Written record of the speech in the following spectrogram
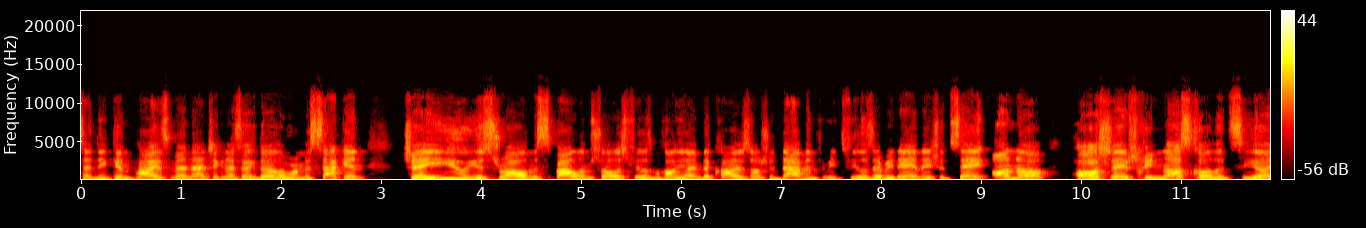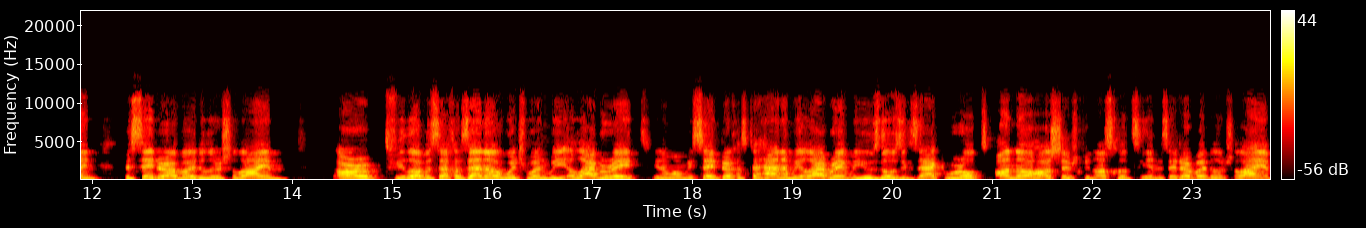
tzaddikim, pious men, Anshik Nesagdala were misakin. Sheyu Yisrael mispalim shalosh tefillas b'chol yom. The Klal Yisrael should daven three tefillas every day, and they should say, "Ana Hoshev Shchinascha Letzion B'Seder Avodah Yerushalayim." Our tefillah v'sechazena, which when we elaborate, you know, when we say Berchas Kahanim, we elaborate, and we use those exact words. Ana Hoshev Shchinascha Letzion B'Seder Avodah Yerushalayim.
